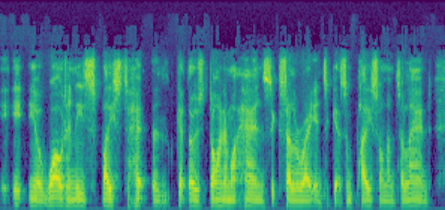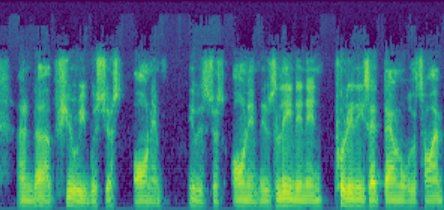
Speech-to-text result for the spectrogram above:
It, it- you know, Wilder needs space to uh, get those dynamite hands accelerating to get some pace on them to land, and uh, Fury was just on him. He was just on him. He was leaning in, pulling his head down all the time.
